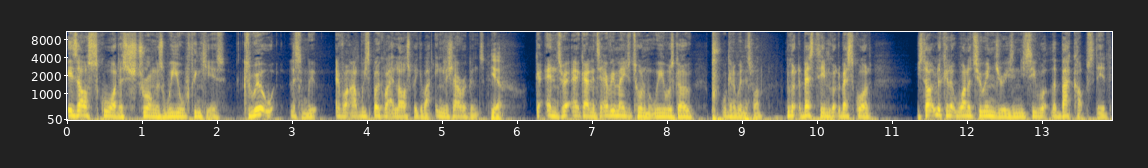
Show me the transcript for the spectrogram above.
is our squad as strong as we all think it is? Because we all listen. We everyone we spoke about it last week about English arrogance. Yeah, Get into, going into every major tournament, we always go, "We're going to win this one. We've got the best team. We've got the best squad." You start looking at one or two injuries, and you see what the backups did.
